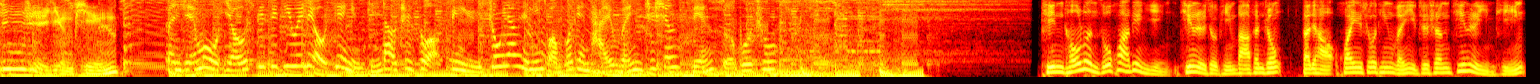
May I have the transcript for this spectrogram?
今日影评，本节目由 CCTV 六电影频道制作，并与中央人民广播电台文艺之声联合播出。品头论足话电影，今日就评八分钟。大家好，欢迎收听文艺之声今日影评，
